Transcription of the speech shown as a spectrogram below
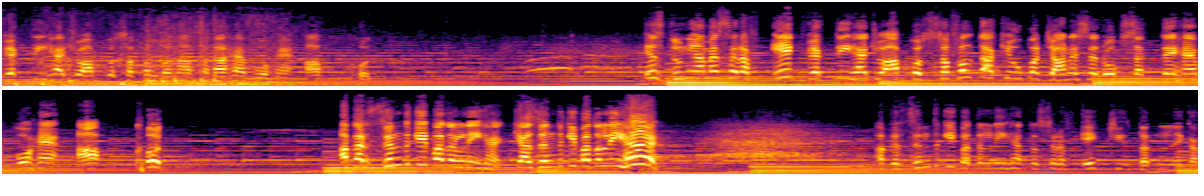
व्यक्ति है जो आपको सफल बना सका है, वो है आप खुद। इस दुनिया में सिर्फ़ एक व्यक्ति है जो आपको सफलता के ऊपर जाने से रोक सकते हैं, वो है आप खुद। अगर ज़िंदगी बदलनी है, क्या ज़िंदगी बदलनी है? अगर ज़िंदगी बदलनी है तो सिर्फ़ एक चीज़ बदलने का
